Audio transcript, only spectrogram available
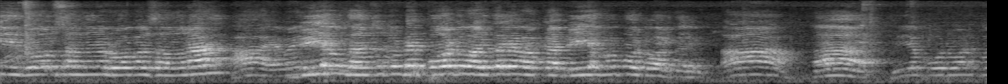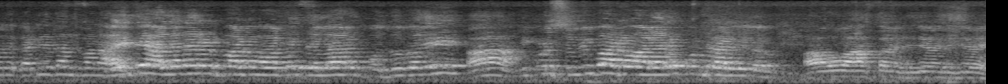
ఈ రోజు సందున రోగల సందున? బియ్యం దంచుతుంటే పోటు పడతలేవు అక్క బియ్యం పోటు ఆ, బియ్య పోటు పడిపోతే గట్టిగా. అయితే అల్లనేరుడు పాట పాడితే తెల్లారి పొద్దు పది ఆ, ఇప్పుడు సువి పాట పాడాలి ఆ, ఓ వాస్తవమే, నిజమే, నిజమే.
